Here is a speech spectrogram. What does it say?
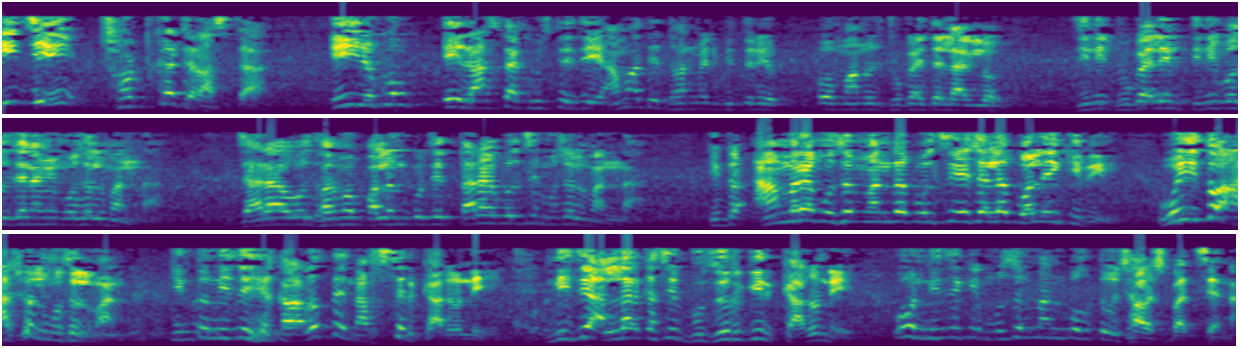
এই যে শর্টকাট রাস্তা এই রকম এই রাস্তা খুঁজতে যে আমাদের ধর্মের ভিতরে ও মানুষ ঢুকাইতে লাগল, যিনি ঢুকাইলেন তিনি বলছেন, আমি মুসলমান না। যারা ও ধর্ম পালন করছে, তারা বলছে, মুসলমান না। কিন্তু আমরা মুসলমানরা বলছি এসালা বলে কি রে? ওই তো আসল মুসলমান। কিন্তু নিজে হেকারতে নাফসের কারণে, নিজে আল্লাহর কাছে বুজুর্গির কারণে, ও নিজেকে মুসলমান বলতেও সাহস পাচ্ছে না।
